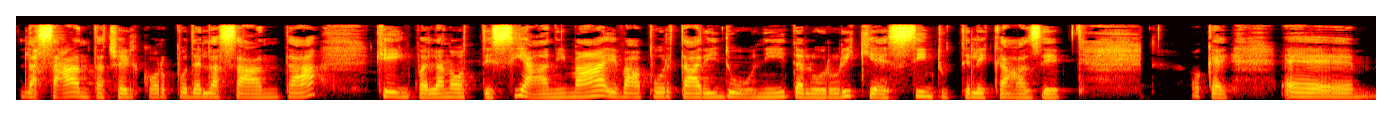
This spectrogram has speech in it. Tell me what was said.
la santa, cioè il corpo della santa, che in quella notte si anima e va a portare i doni da loro richiesti in tutte le case. Ok, eh,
